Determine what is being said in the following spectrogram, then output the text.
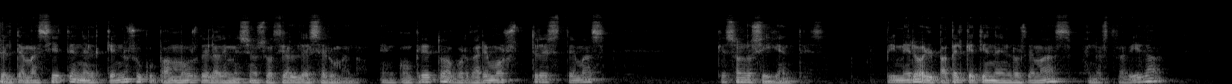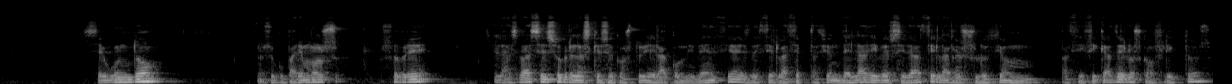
el tema 7 en el que nos ocupamos de la dimensión social del ser humano. En concreto abordaremos tres temas que son los siguientes. Primero, el papel que tienen los demás en nuestra vida. Segundo, nos ocuparemos sobre las bases sobre las que se construye la convivencia, es decir, la aceptación de la diversidad y la resolución pacífica de los conflictos.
